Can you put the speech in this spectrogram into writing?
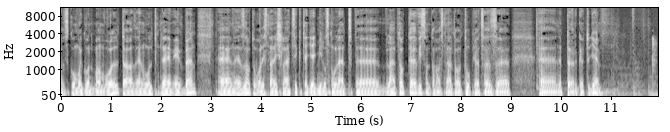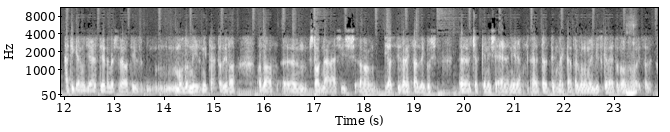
az komoly gondban volt az elmúlt évben. Ez az autóvalisznál is látszik, itt egy, egy mínusz nullát látok, viszont a használt autópiac az pörgött, ugye? Hát igen, ugye ezt érdemes relatív módon nézni, tehát azért a, az a ö, stagnálás is a piac 11%-os ö, csökkenése ellenére ö, történt meg, tehát azt gondolom, hogy büszke lehet az autóval uh-huh. a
